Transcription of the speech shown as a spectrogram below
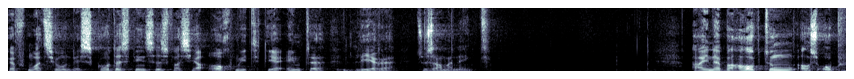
Reformation des Gottesdienstes, was ja auch mit der Ämterlehre zusammenhängt. Eine Behauptung, als ob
